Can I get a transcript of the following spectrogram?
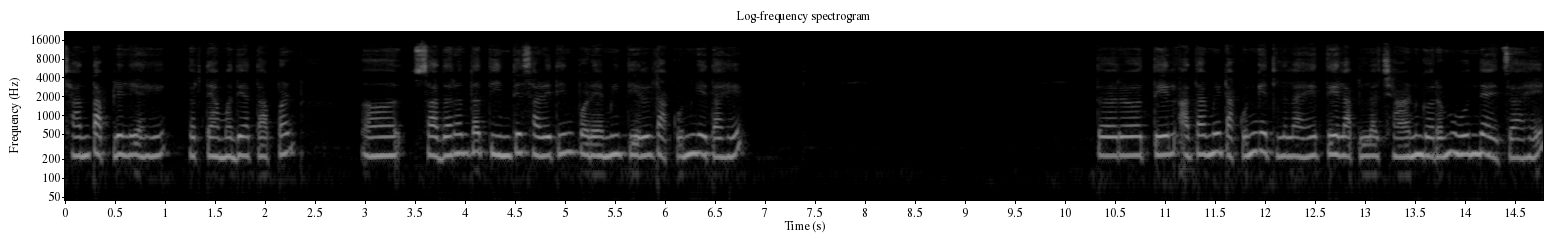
छान तापलेली आहे. तर त्यामध्ये आता आपण साधारणतः तीन ते साडेतीन पड्या मी तेल टाकून घेत आहे. तर तेल आता मी टाकून घेतलेलं आहे. तेल आपल्याला छान गरम होऊन द्यायचं आहे.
